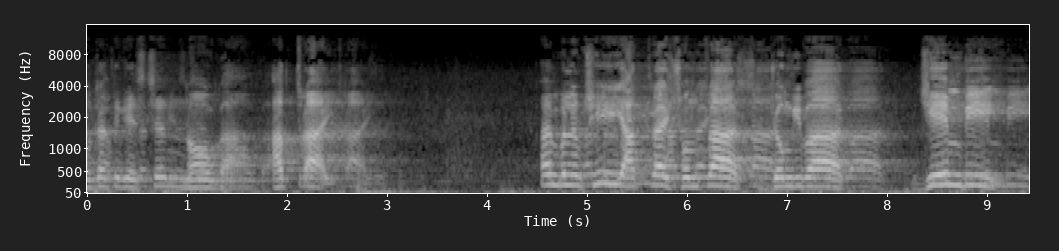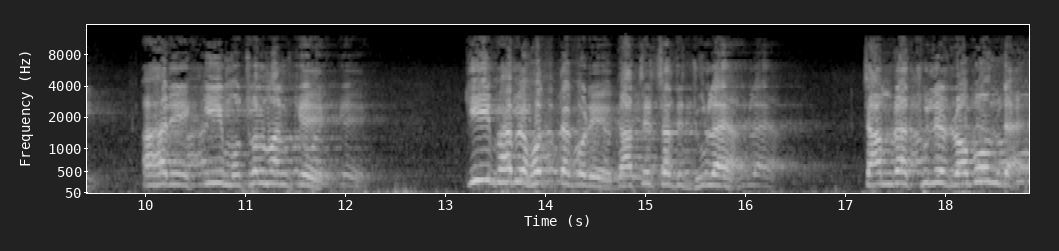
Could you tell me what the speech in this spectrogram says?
কোথা থেকে এসছেন? নওগাঁ। আত্রাই। আমি বললাম সেই আত্রাই সন্ত্রাস, জঙ্গিবাদ, জেএমবি। আহারে, কি মুসলমানকে কীভাবে হত্যা করে গাছের সাথে ঝুলায়, চামড়া, চুলের লবণ দেয়,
